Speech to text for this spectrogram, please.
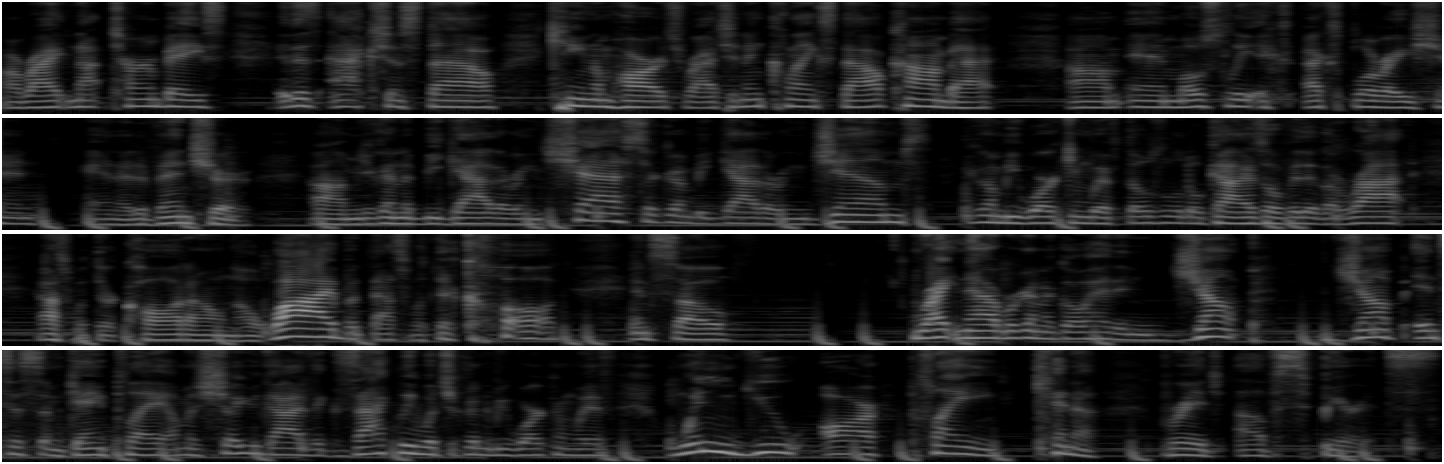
all right? Not turn-based. It is action style, Kingdom Hearts, Ratchet and Clank style combat, um, and mostly ex exploration and adventure. Um, you're going to be gathering chests. You're going to be gathering gems. You're going to be working with those little guys over there, the rot. That's what they're called. I don't know why, but that's what they're called. And so right now we're going to go ahead and jump jump into some gameplay. I'm gonna show you guys exactly what you're gonna be working with when you are playing Kena Bridge of Spirits.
